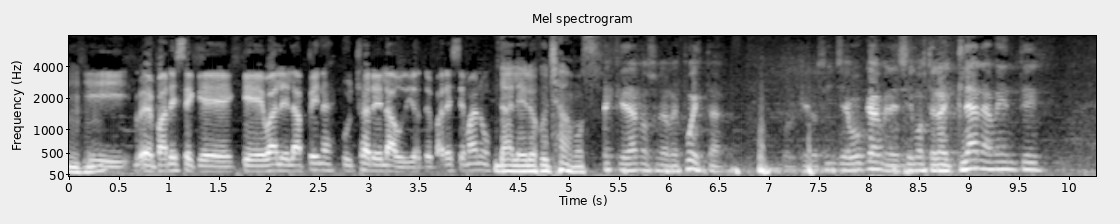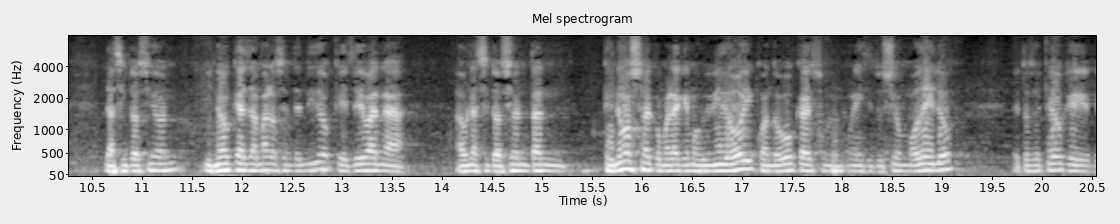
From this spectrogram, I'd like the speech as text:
y me parece que, que vale la pena escuchar el audio. ¿Te parece, Manu? Dale, lo escuchamos. es que darnos una respuesta, porque los hinchas de Boca merecemos tener claramente la situación y no que haya malos entendidos que llevan a, a una situación tan penosa como la que hemos vivido hoy, cuando Boca es un- una institución modelo. Entonces creo que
